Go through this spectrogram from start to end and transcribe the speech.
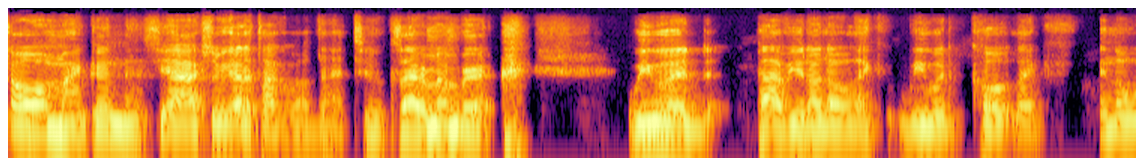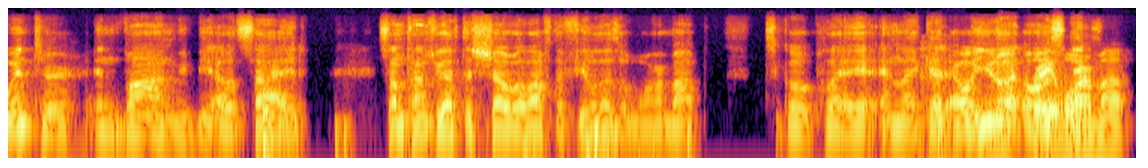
Oh my goodness. Yeah, actually we got to talk about that too. Cause I remember we would Pav, you don't know, like we would coat like in the winter in Vaughan, we'd be outside. Sometimes we have to shovel off the field as a warm up to go play and like at, oh you know what great OSA, warm up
